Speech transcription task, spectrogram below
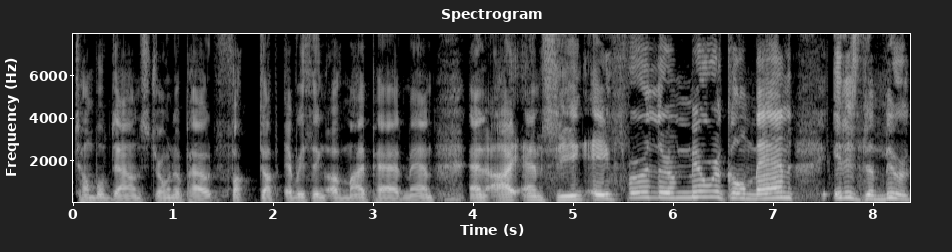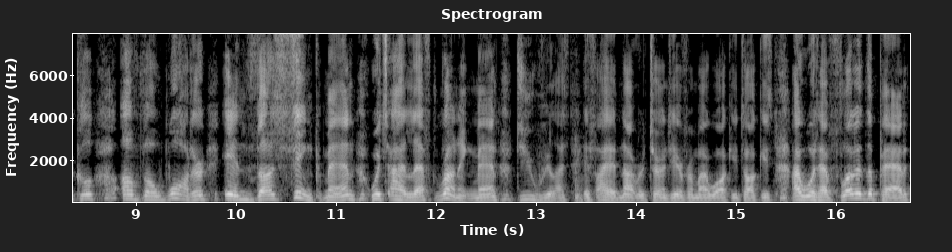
tumbled down, strewn about, fucked up everything of my pad, man. And I am seeing a further miracle, man. It is the miracle of the water in the sink, man, which I left running, man. Do you realize if I had not returned here from my walkie talkies, I would have flooded the pad,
